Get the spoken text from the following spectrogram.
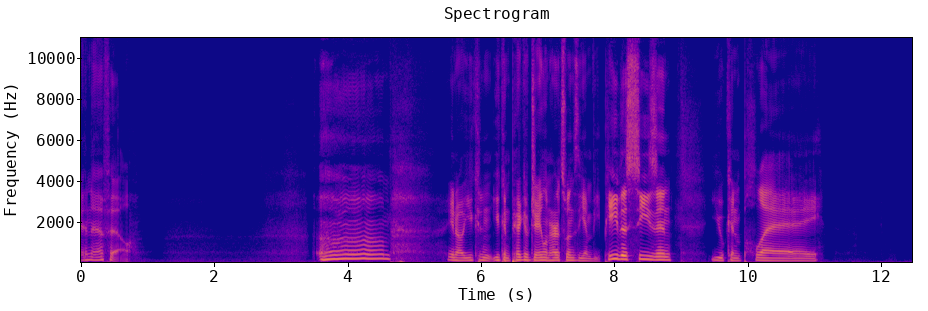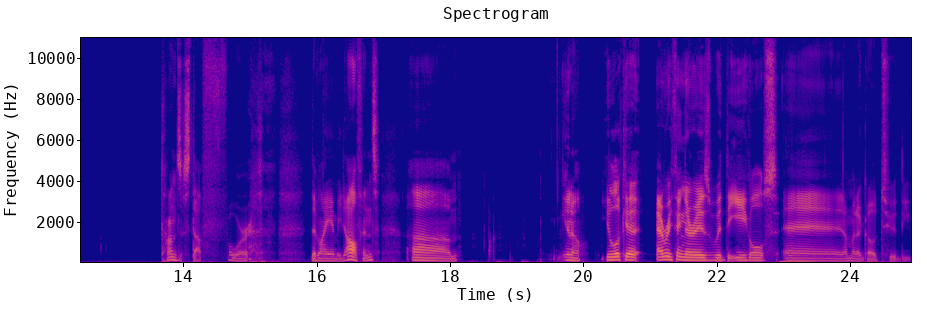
NFL. Um, you know, you can you can pick if Jalen Hurts wins the MVP this season. You can play tons of stuff for the Miami Dolphins. Um, you know, you look at everything there is with the Eagles, and I'm gonna go to the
